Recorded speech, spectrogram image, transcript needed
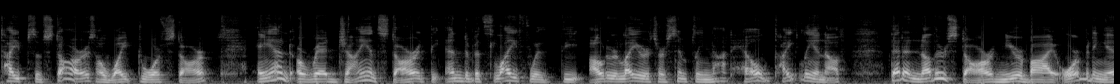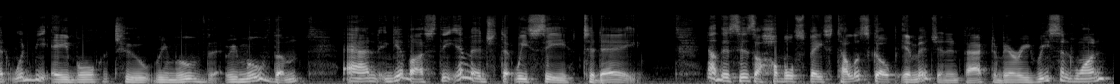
types of stars, a white dwarf star and a red giant star at the end of its life with the outer layers are simply not held tightly enough that another star nearby orbiting it would be able to remove, remove them and give us the image that we see today. Now, this is a Hubble Space Telescope image, and in fact, a very recent one.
